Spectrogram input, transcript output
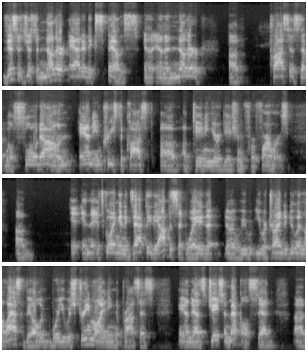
this is just another added expense and, and another uh, process that will slow down and increase the cost of obtaining irrigation for farmers. Um, and it's going in exactly the opposite way that uh, we you were trying to do in the last bill, where you were streamlining the process and as Jason Moeckel said, uh,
